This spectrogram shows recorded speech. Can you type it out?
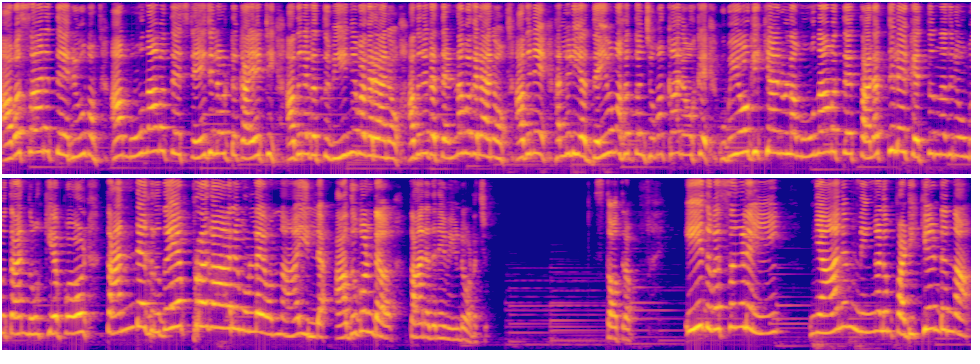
അവസാനത്തെ രൂപം ആ മൂന്നാമത്തെ സ്റ്റേജിലോട്ട് കയറ്റി അതിനകത്ത് വീഞ്ഞു പകരാനോ അതിനകത്ത് എണ്ണ പകരാനോ അതിനെ അല്ലെങ്കിൽ ദൈവമഹത്വം ചുമക്കാനോ ഒക്കെ ഉപയോഗിക്കാനുള്ള മൂന്നാമത്തെ തലത്തിലേക്ക് എത്തുന്നതിന് മുമ്പ് താൻ നോക്കിയപ്പോൾ തന്റെ ഹൃദയപ്രകാരമുള്ള ഒന്നായില്ല. അതുകൊണ്ട് താൻ അതിനെ വീണ്ടും അടച്ചു. സ്തോത്രം. ഈ ദിവസങ്ങളിൽ ഞാനും നിങ്ങളും പഠിക്കേണ്ടുന്ന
